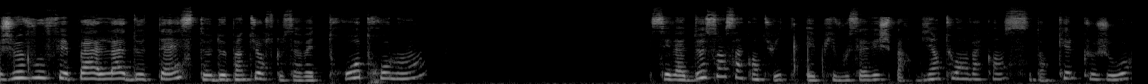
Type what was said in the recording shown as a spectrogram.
je ne vous fais pas là de test de peinture parce que ça va être trop trop long. C'est la 258 et puis vous savez, je pars bientôt en vacances dans quelques jours.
